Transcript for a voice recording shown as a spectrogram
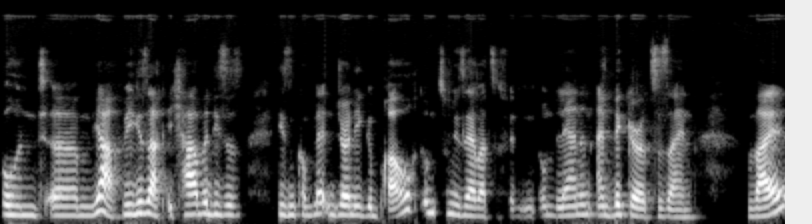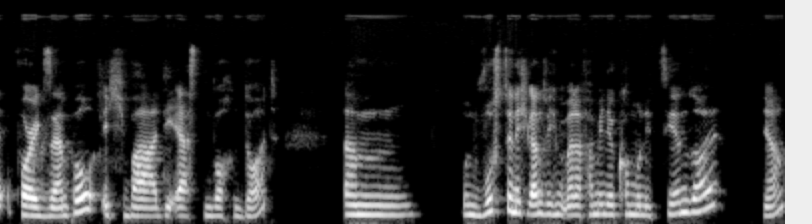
Und ähm, ja, wie gesagt, ich habe dieses, diesen kompletten Journey gebraucht, um zu mir selber zu finden und lernen, ein Big Girl zu sein. Weil, for example, ich war die ersten Wochen dort ähm, und wusste nicht ganz, wie ich mit meiner Familie kommunizieren soll. Ja.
